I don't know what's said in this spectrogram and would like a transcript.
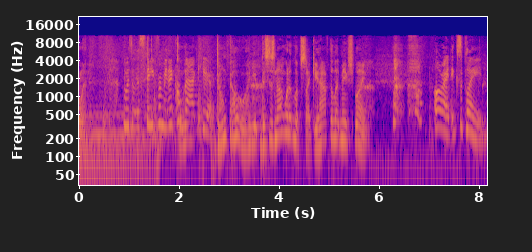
Gwen, It was a mistake for me to come back here. don't go. You- This is not what it looks like. You have to let me explain. All right, explain.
